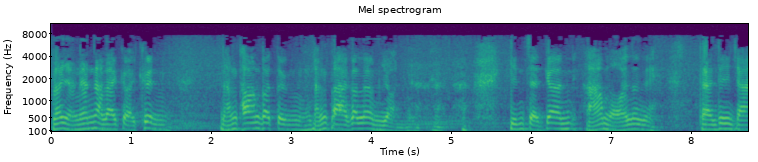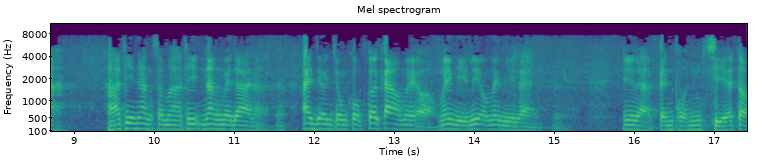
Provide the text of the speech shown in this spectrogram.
แล้วอย่างนั้นอะไรเกิดขึ้น หนังท้องก็ตึง หนังตาก็เริ่มหย่อน กินเสร็จก็หาหมอแล้วเลยแทนที่จะหาที่นั่งสมาธินั่งไม่ได้แล้วให้เดินจงกรมก็ก้าวไม่ออก ไม่มีเลี้ยวไม่มีแรง นี่แหละ เป็นผลเสียต่อ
